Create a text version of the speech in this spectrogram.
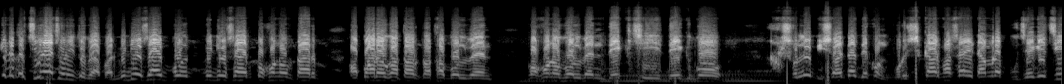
এটা তো চিরাচরিত ব্যাপার। বিডিও সাহেব বিডিও সাহেব কখনো তার অপারগতার কথা বলবেন কখনো বলবেন দেখছি দেখব। আসলে বিষয়টা দেখুন পরিষ্কার ভাষায় এটা আমরা বুঝে গেছি।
